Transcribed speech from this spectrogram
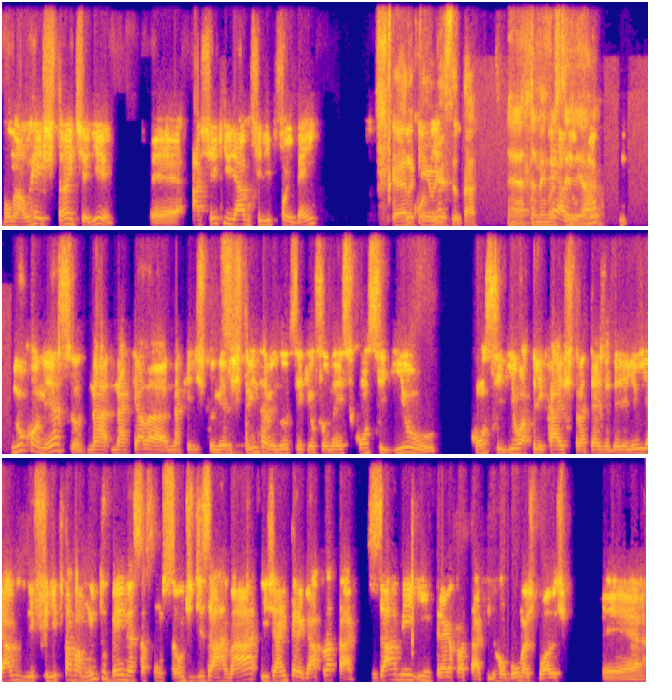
vamos lá, o restante ali, é, achei que o Iago Felipe foi bem, era no quem começo, eu ia citar. É, também gostei é, no, no, no, começo, na, naquela, naqueles primeiros 30 minutos em que o Fluminense conseguiu conseguiu aplicar a estratégia dele ali, o Iago Felipe estava muito bem nessa função de desarmar e já entregar para o ataque. Desarme e entrega para o ataque. Ele roubou umas bolas é,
